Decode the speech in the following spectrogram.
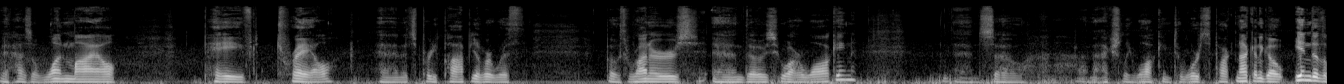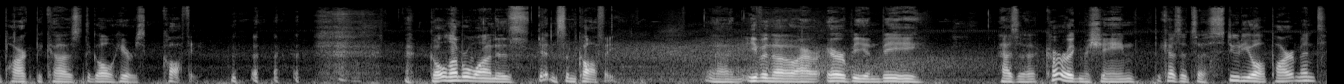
it has a one mile paved trail, and it's pretty popular with both runners and those who are walking. And so I'm actually walking towards the park. Not going to go into the park because the goal here is coffee. goal number one is getting some coffee. And even though our Airbnb has a Keurig machine, because it's a studio apartment,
